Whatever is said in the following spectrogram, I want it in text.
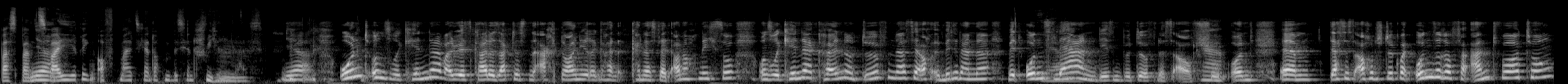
was beim ja. Zweijährigen oftmals ja doch ein bisschen schwieriger mhm. ist. Ja, und unsere Kinder, weil du jetzt gerade sagtest, ein acht, neunjähriger kann, kann das vielleicht auch noch nicht so. Unsere Kinder können und dürfen das ja auch im Miteinander mit uns ja. lernen, diesen Bedürfnisaufschub. Ja. Und ähm, das ist auch ein Stück weit unsere Verantwortung,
